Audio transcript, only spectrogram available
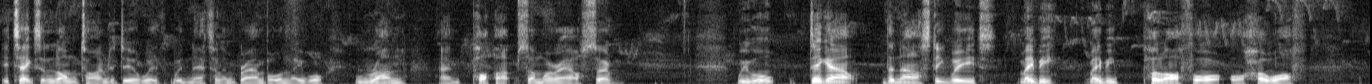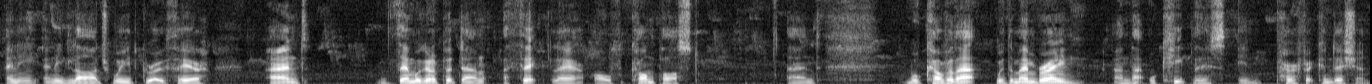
it takes a long time to deal with with nettle and bramble and they will run and pop up somewhere else. So we will dig out the nasty weeds, maybe maybe pull off or, or hoe off any, any large weed growth here. And then we're going to put down a thick layer of compost and we'll cover that with the membrane and that will keep this in perfect condition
